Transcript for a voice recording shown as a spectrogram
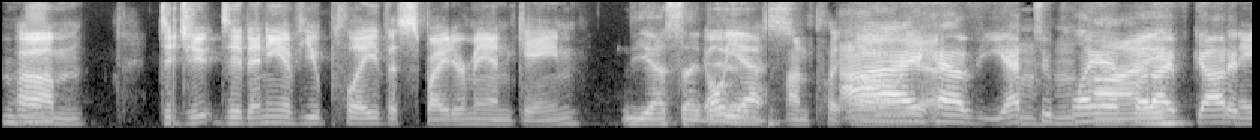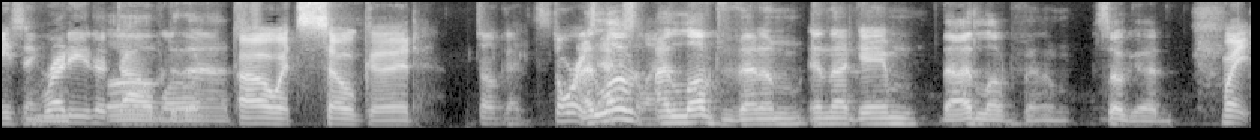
Mhm. Um, did you did any of you play the Spider-Man game Yes, I did. oh yes. on play? good. I oh, yeah. have yet to Mhm. play it, but I I've got it Amazing. ready to Loved download. that. Oh, it's so good. so good. Story. I Story's loved excellent. I loved Venom in that game. I loved Venom. So good. Wait,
